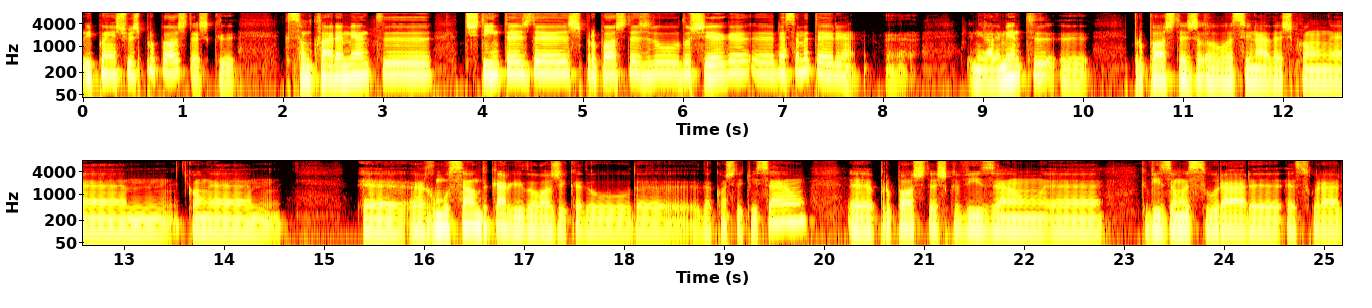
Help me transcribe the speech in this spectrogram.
e, põe as suas propostas, que, que são claramente distintas das propostas do, do Chega uh, nessa matéria. Nomeadamente, propostas relacionadas com, com a eh, a remoção de carga ideológica do, da, da, Constituição, uh, propostas que visam, uh, que visam assegurar, assegurar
